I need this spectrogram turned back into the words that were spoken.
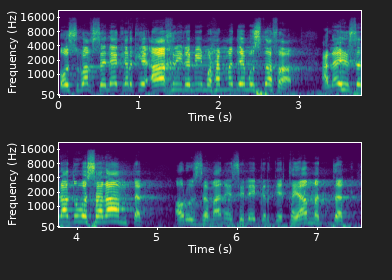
اس وقت سے لے کر کے آخری نبی محمد مصطفیٰ علیہ السلام تک اور اس زمانے سے لے کر کے قیامت تک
